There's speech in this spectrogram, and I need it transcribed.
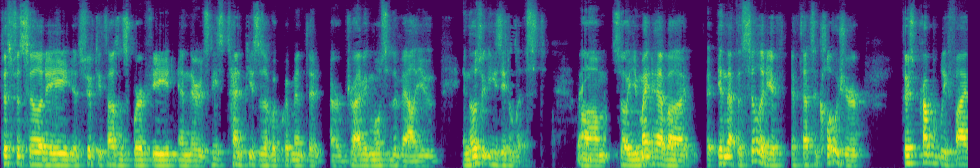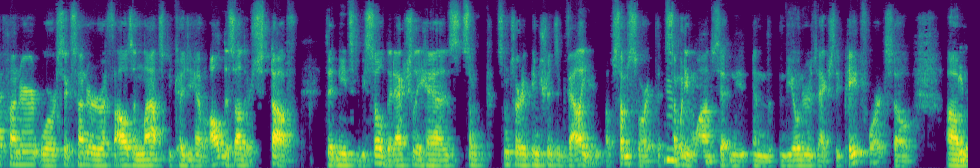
this facility is 50,000 square feet, and there's these 10 pieces of equipment that are driving most of the value, and those are easy to list. Right. Um, so you might have a, in that facility, if, if that's a closure, there's probably 500 or 600 or 1,000 lots because you have all this other stuff that needs to be sold that actually has some some sort of intrinsic value of some sort that mm-hmm. somebody wants it and the, and the, owner is actually paid for it. So um,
